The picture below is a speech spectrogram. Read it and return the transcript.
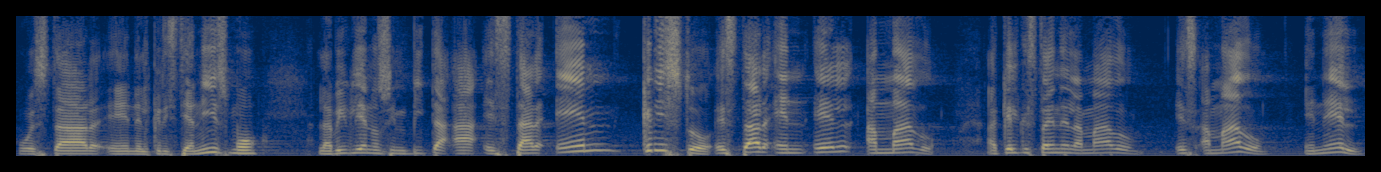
o estar en el cristianismo. La Biblia nos invita a estar en Cristo, estar en el amado. Aquel que está en el amado es amado en Él.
